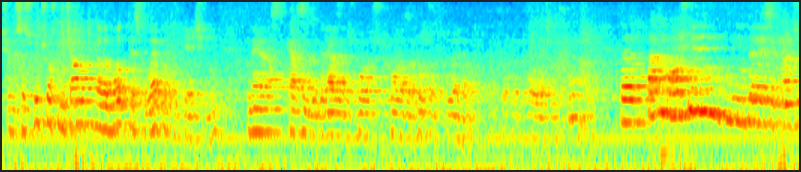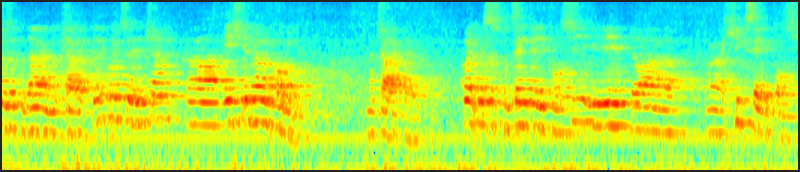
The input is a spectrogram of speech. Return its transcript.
ще се случва в началото да работите с Web Application, поне аз така съм забелязал, че повечето хора започват с Web, защото е по-лесно. Там има още интересен начин за подаване на характер, който се нарича HTML encoding на характер, което е с процент или поси или хикс или поси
